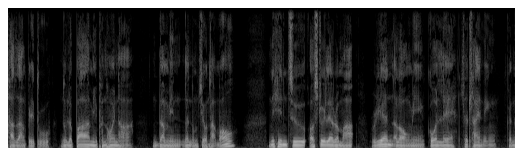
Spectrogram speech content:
thazang pe tu nulapa mi phun hoina damin nan um cheu na mo ni hin chu Australia rama rian along mi kolle thlaining kan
